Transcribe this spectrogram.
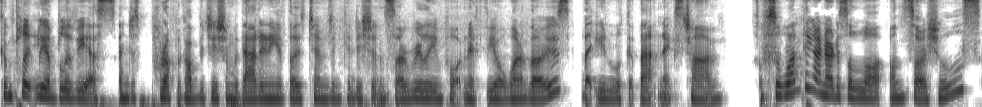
completely oblivious and just put up a competition without any of those terms and conditions. So, really important if you're one of those that you look at that next time. So, one thing I notice a lot on socials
